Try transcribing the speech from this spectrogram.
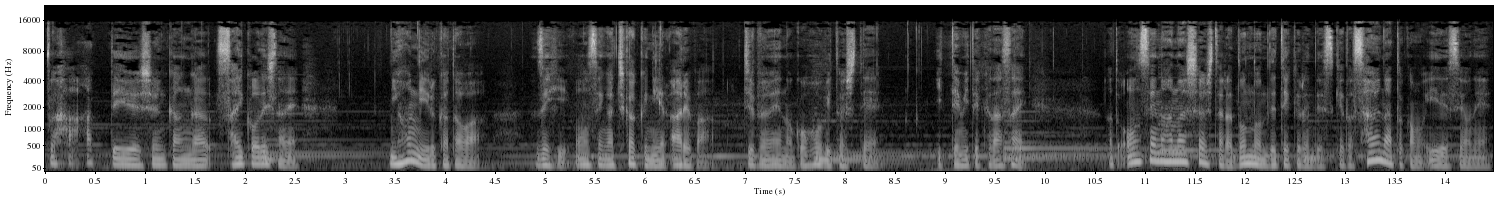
ブハーっていう瞬間が最高でしたね。日本にいる方は是非温泉が近くにあれば自分へのご褒美として行ってみてください。あと温泉の話をしたらどんどん出てくるんですけどサウナとかもいいですよね。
